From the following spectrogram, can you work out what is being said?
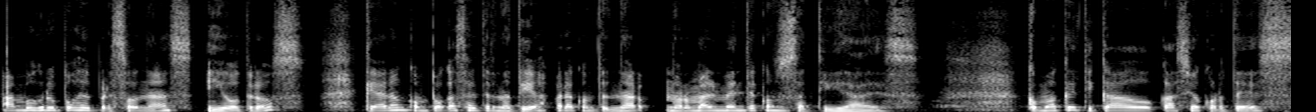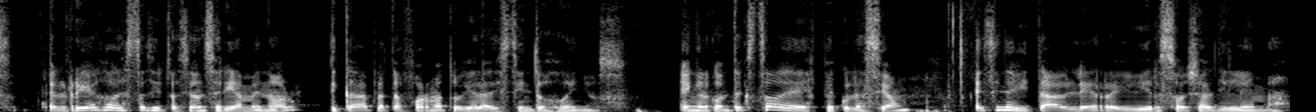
Ambos grupos de personas y otros quedaron con pocas alternativas para continuar normalmente con sus actividades. Como ha criticado Casio Cortés, el riesgo de esta situación sería menor si cada plataforma tuviera distintos dueños. En el contexto de especulación, es inevitable revivir Social Dilemma,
